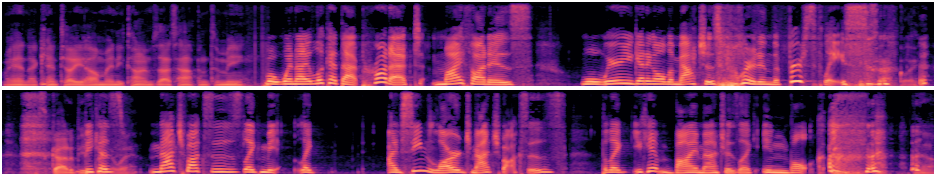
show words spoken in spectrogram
Man, I can't tell you how many times that's happened to me. But when I look at that product, my thought is, well, where are you getting all the matches for it in the first place? Exactly. it's got to be because a better way. matchboxes like me like I've seen large matchboxes, but like you can't buy matches like in bulk. No.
